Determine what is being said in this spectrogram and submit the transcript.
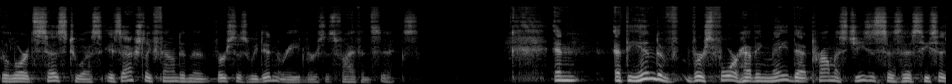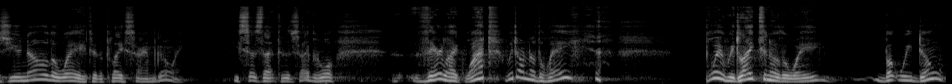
the Lord says to us is actually found in the verses we didn't read, verses 5 and 6. And at the end of verse 4, having made that promise, Jesus says this He says, You know the way to the place I am going. He says that to the disciples. Well, they're like, What? We don't know the way? Boy, we'd like to know the way, but we don't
